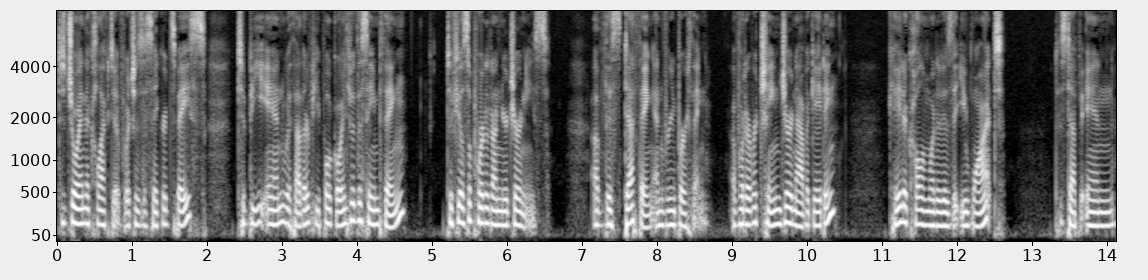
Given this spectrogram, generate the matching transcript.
to join the collective, which is a sacred space to be in with other people going through the same thing, to feel supported on your journeys of this deathing and rebirthing of whatever change you're navigating. Okay, to call in what it is that you want, to step in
